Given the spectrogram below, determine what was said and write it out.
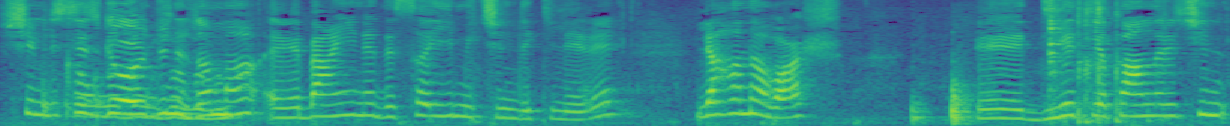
Şimdi siz gördünüz ama e, ben yine de sayayım içindekileri. Lahana var. E, diyet yapanlar için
